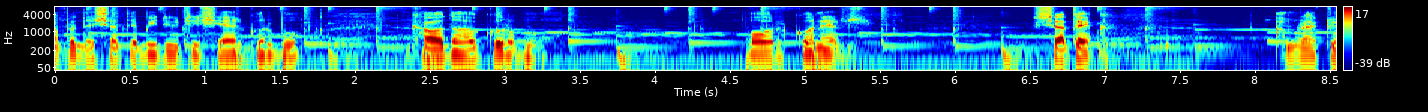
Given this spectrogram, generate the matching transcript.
আপনাদের সাথে ভিডিওটি শেয়ার করব, খাওয়া দাওয়া করব, পর কনের সাথে আমরা একটু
